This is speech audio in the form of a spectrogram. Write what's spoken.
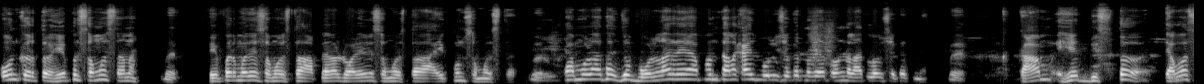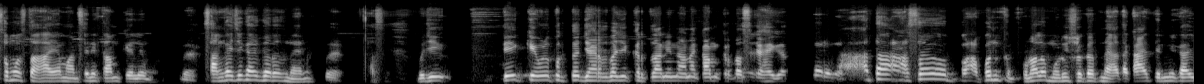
कोण करतं हे पण समजतं ना. बर. पेपरमध्ये समजतं आपल्याला डोळ्याने समजतं ऐकून समजतं. त्यामुळे आता जो बोलणार आहे आपण त्याला काहीच बोलू शकत नाही तोंडाला हात लावू शकत. नाही. काम हे दिसतं तेव्हा समजतं हा या माणसाने काम केले. म्हणून. सांगायची काही गरज नाही ना. म्हणजे ते केवळ फक्त जाहिरातबाजी करतात आणि नाना काम करतात असं काय आहे का? आता असं आपण कुणाला म्हणू शकत नाही. आता काय त्यांनी काय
